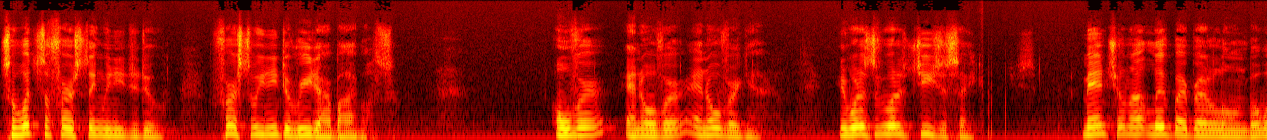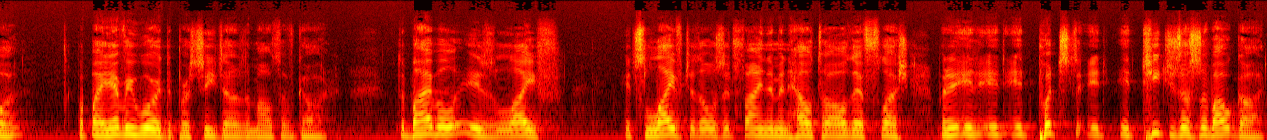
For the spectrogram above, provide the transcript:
So, what's the first thing we need to do? First, we need to read our Bibles over and over and over again. Know, what, is, what does Jesus say? Man shall not live by bread alone, but what? But by every word that proceeds out of the mouth of God. The Bible is life it's life to those that find them in hell to all their flesh. But it, it, it puts it, it teaches us about God,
